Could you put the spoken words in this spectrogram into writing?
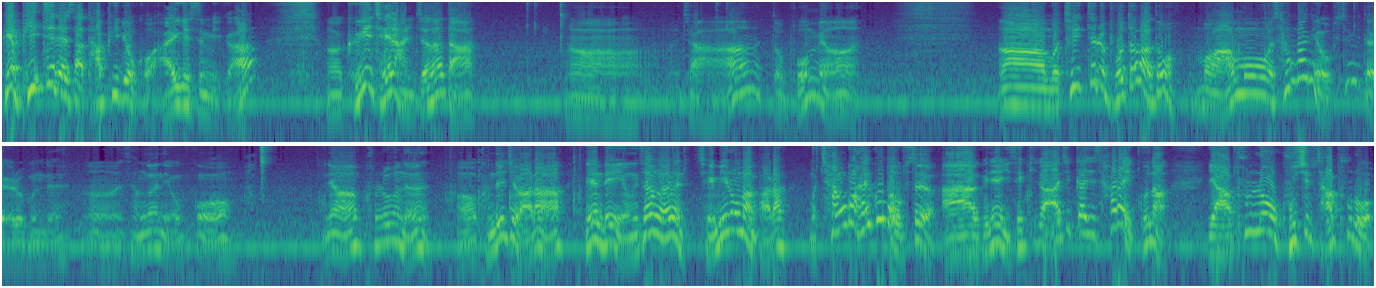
그냥 비트를 사 다 필요 없고. 알겠습니까? 어 그게 제일 안전하다. 어 자 또 보면 어 뭐 트위터를 보더라도 뭐 아무 상관이 없습니다 여러분들. 어 상관이 없고. 그냥 플로우는 어 건들지 마라. 그냥 내 영상은 재미로만 봐라. 뭐 참고할 것도 없어요. 아 그냥 이 새끼가 아직까지 살아있구나. 야 플로우 94%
